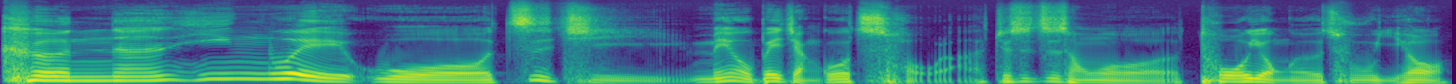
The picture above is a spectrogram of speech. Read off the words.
可能因为我自己没有被讲过丑啦，就是自从我脱颖而出以后，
